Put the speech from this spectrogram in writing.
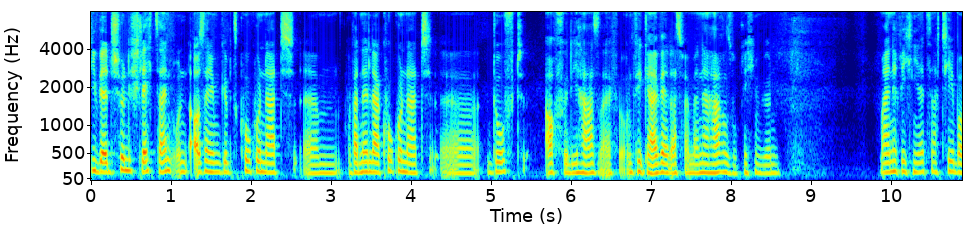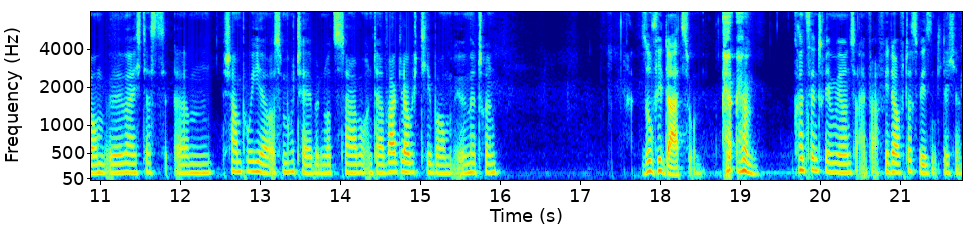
die werden schon nicht schlecht sein. Und außerdem gibt es Coconut, ähm, Vanilla Coconut äh, auch für die Haarseife. Und wie geil wäre das, wenn meine Haare so riechen würden. Meine riechen jetzt nach Teebaumöl, weil ich das ähm, Shampoo hier aus dem Hotel benutzt habe. Und da war, glaube ich, Teebaumöl mit drin. So viel dazu. konzentrieren wir uns einfach wieder auf das Wesentliche.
